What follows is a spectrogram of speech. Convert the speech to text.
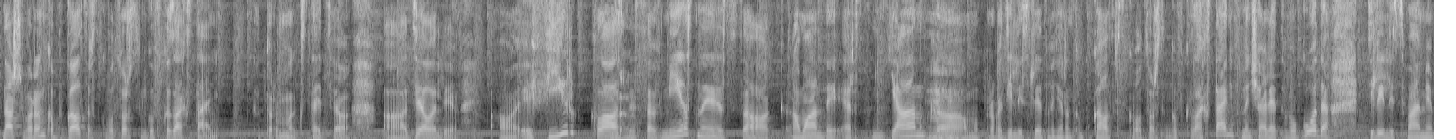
нашего рынка бухгалтерского аутсорсинга в Казахстане который мы, кстати, а, делали эфир классный, да. совместный с а, командой Эрстен Янг. Угу. Мы проводили исследование рынка бухгалтерского аутсорсинга в Казахстане в начале этого года. Делились с вами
